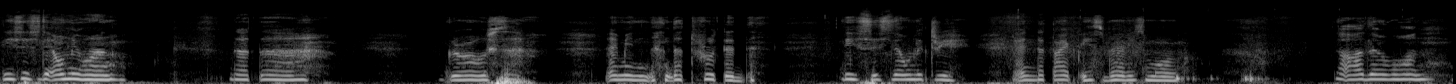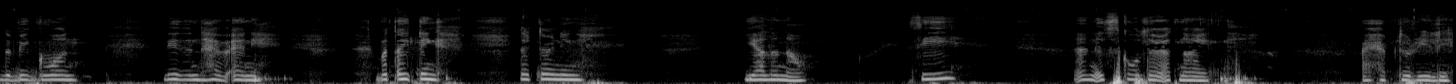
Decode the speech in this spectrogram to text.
this is the only one that uh, grows i mean that fruited this is the only tree and the type is very small. The other one the big one didn't have any. But i think they're turning yellow now. See? And it's colder at night. I have to really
